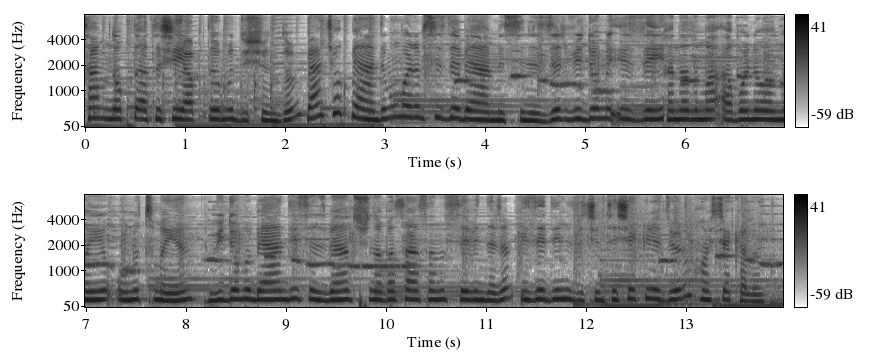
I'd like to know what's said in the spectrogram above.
Tam nokta atışı yaptığımı düşündüm. Ben çok beğendim. Umarım siz de beğenmişsinizdir. Videomu izleyip kanalıma abone olmayı unutmayın. Videomu beğendiyseniz beğen tuşuna basarsanız sevinirim. İzlediğiniz için teşekkür ediyorum. Hoşçakalın.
